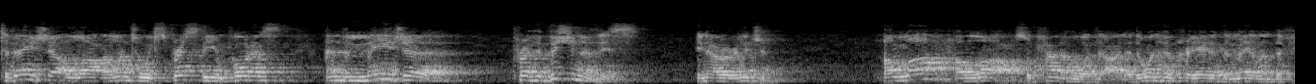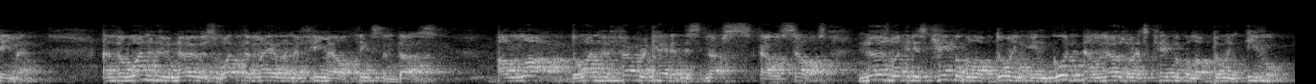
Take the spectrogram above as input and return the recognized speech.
Today, inshallah, I want to express the importance and the major prohibition of this in our religion. Allah, Allah subhanahu wa ta'ala, the one who created the male and the female, and the one who knows what the male and the female thinks and does. Allah, the one who fabricated this nafs ourselves, knows what it is capable of doing in good and knows what it's capable of doing evil.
